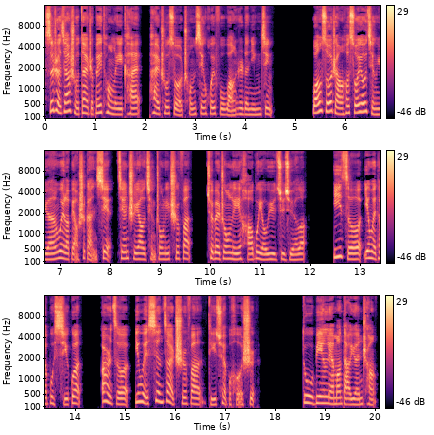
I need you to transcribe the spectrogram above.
死者家属带着悲痛离开派出所，重新恢复往日的宁静。王所长和所有警员为了表示感谢，坚持要请钟离吃饭，却被钟离毫不犹豫拒绝了。一则因为他不习惯，二则因为现在吃饭的确不合适。杜宾连忙打圆场，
